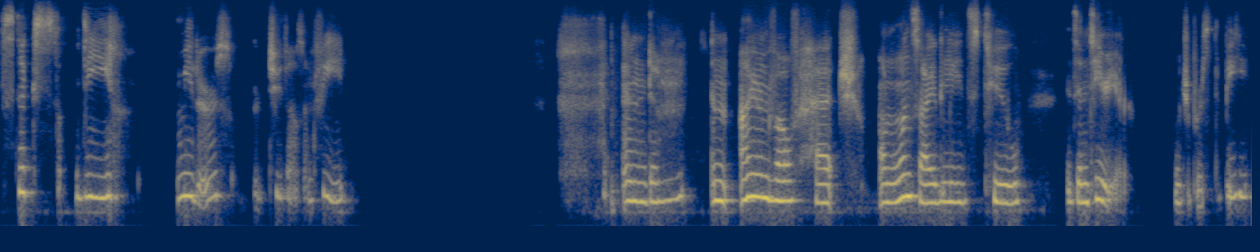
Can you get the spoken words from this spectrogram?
60 meters or 2,000 feet and um, an iron valve hatch on one side leads to its interior, which appears to be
